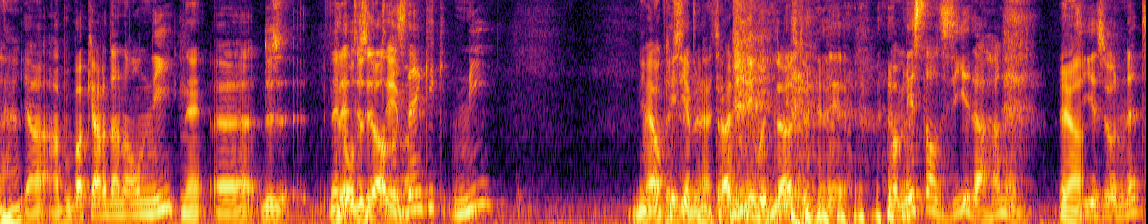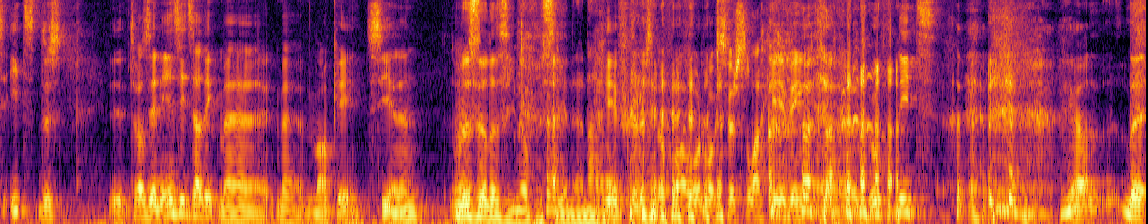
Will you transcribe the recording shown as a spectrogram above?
Uh-huh. Ja, Abubakar dan al niet. Nee. Eh, dus de nee, het Rode Duivels denk ik niet. Maar ja, oké, die hebben een truitje, die moet luisteren. Nee. Maar meestal zie je dat hangen. Ja. Zie je zo net iets. Dus eh, het was ineens iets dat ik met... met maar oké, CNN... We zullen zien of we CNN halen. Geef gerust nog wat oorlogsverslaggeving. Eh, het hoeft niet. ja. Nee,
